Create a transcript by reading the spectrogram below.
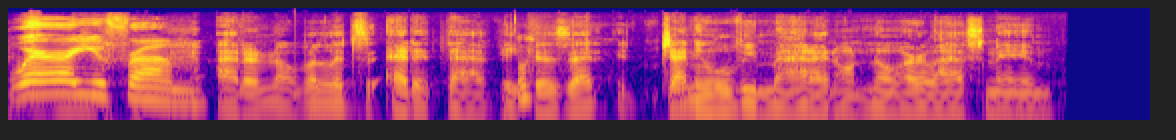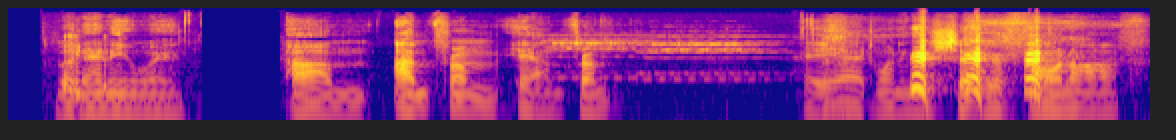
Where are you from? I don't know, but let's edit that because that Jenny will be mad. I don't know her last name, but anyway, um, I'm from yeah, I'm from. Hey Ed, why don't you shut your phone off?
